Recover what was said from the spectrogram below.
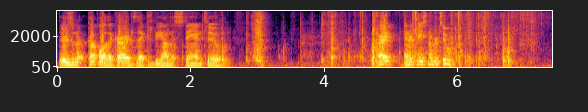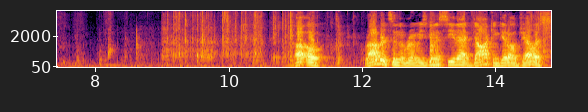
there's a couple other cards that could be on the stand too. All right, enter case number two. Uh-oh. Robert's in the room. He's going to see that Dach and get all jealous.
